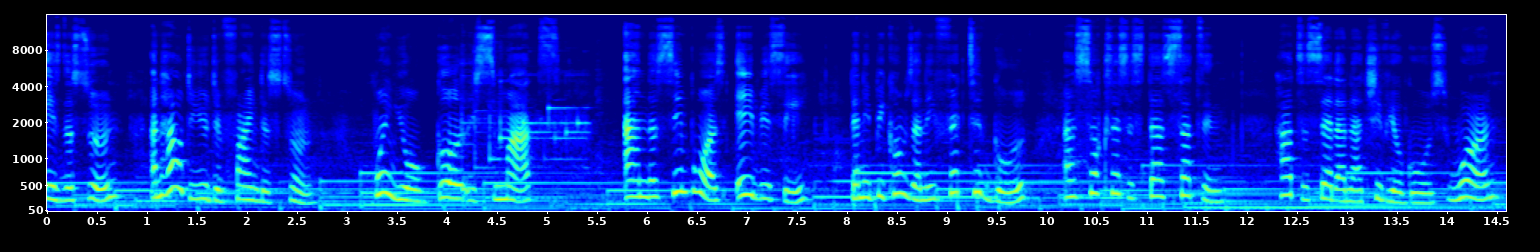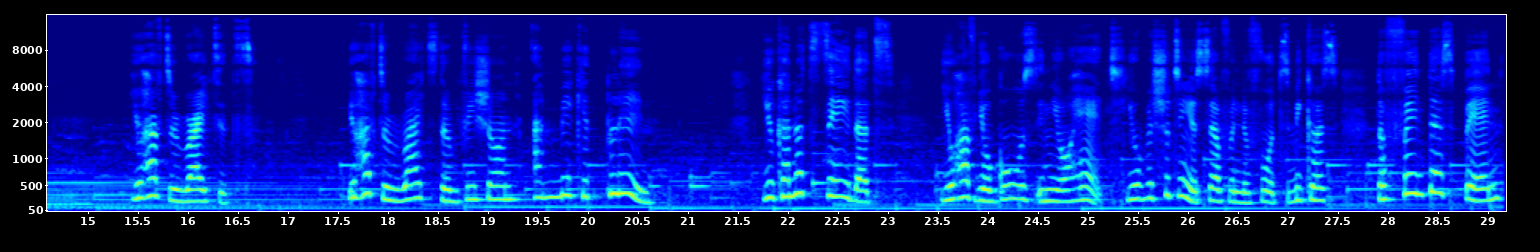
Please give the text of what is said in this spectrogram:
is the soon, and how do you define the soon? When your goal is smart and as simple as ABC, then it becomes an effective goal and success starts certain. How to set and achieve your goals. One, you have to write it. You have to write the vision and make it plain. You cannot say that you have your goals in your head. You'll be shooting yourself in the foot because the faintest pen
